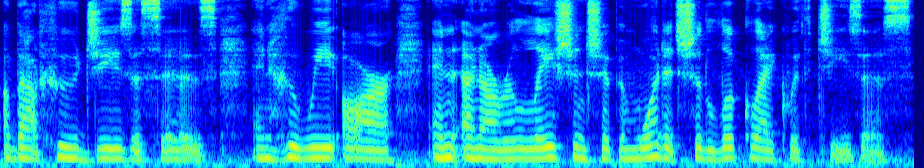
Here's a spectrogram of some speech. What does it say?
about who Jesus is and who we are and, and our relationship and what it should look like with Jesus.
